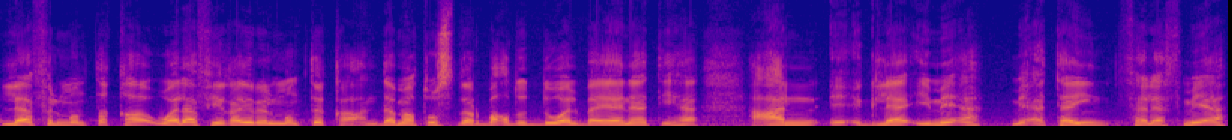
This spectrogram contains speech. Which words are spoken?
لا في المنطقة ولا في غير المنطقة عندما تصدر بعض الدول بياناتها عن إجلاء 100 200 300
